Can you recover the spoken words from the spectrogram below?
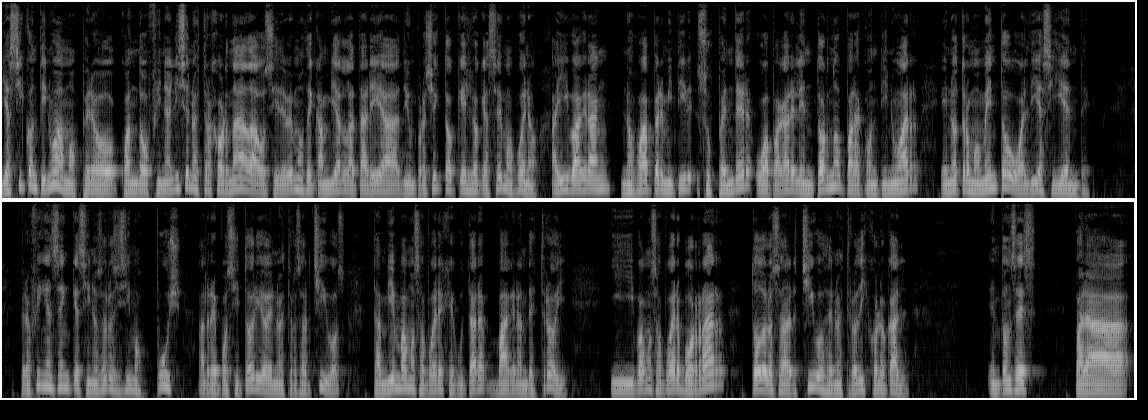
Y así continuamos, pero cuando finalice nuestra jornada o si debemos de cambiar la tarea de un proyecto, ¿qué es lo que hacemos? Bueno, ahí Vagrant nos va a permitir suspender o apagar el entorno para continuar en otro momento o al día siguiente. Pero fíjense en que si nosotros hicimos push al repositorio de nuestros archivos, también vamos a poder ejecutar Vagrant Destroy y vamos a poder borrar todos los archivos de nuestro disco local. Entonces, para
